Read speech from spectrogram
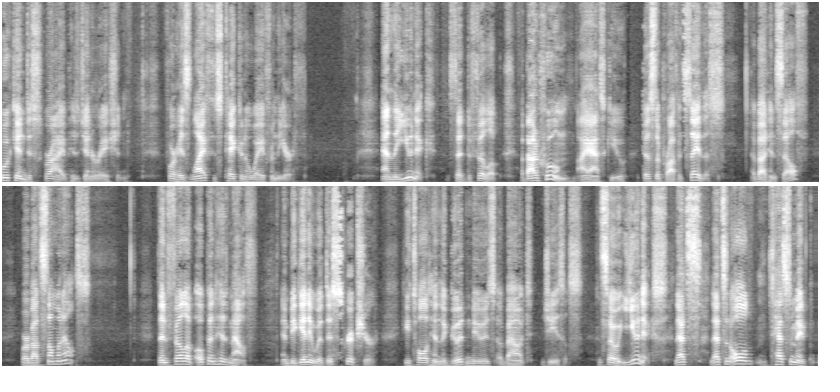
Who can describe his generation? For his life is taken away from the earth. And the eunuch said to Philip, About whom, I ask you, does the prophet say this? About himself, or about someone else? Then Philip opened his mouth, and beginning with this scripture, he told him the good news about Jesus. And so eunuchs, that's that's an Old Testament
